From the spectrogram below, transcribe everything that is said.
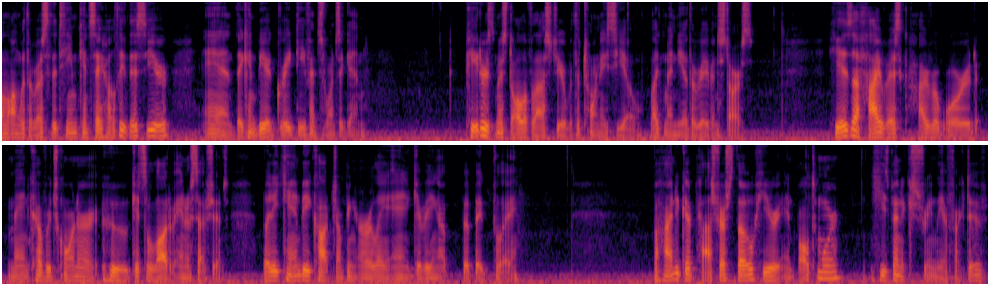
along with the rest of the team, can stay healthy this year, and they can be a great defense once again. Peters missed all of last year with a torn ACL, like many of the Raven stars. He is a high risk, high reward man coverage corner who gets a lot of interceptions, but he can be caught jumping early and giving up a big play. Behind a good pass rush, though, here in Baltimore, he's been extremely effective.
